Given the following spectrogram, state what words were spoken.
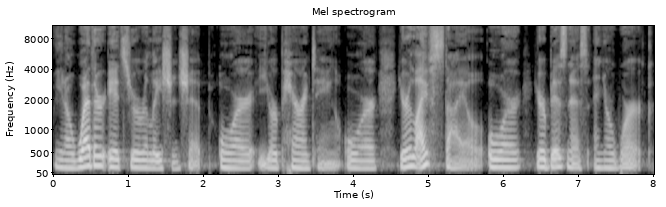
You know, whether it's your relationship or your parenting or your lifestyle or your business and your work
